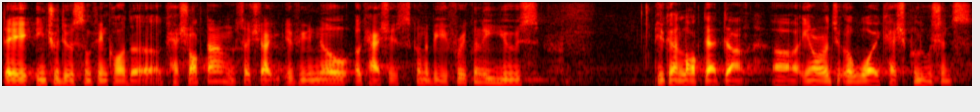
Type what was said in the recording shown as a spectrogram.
they introduce something called a cache lockdown, such that if you know a cache is going to be frequently used, you can lock that down uh, in order to avoid cache pollutions.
